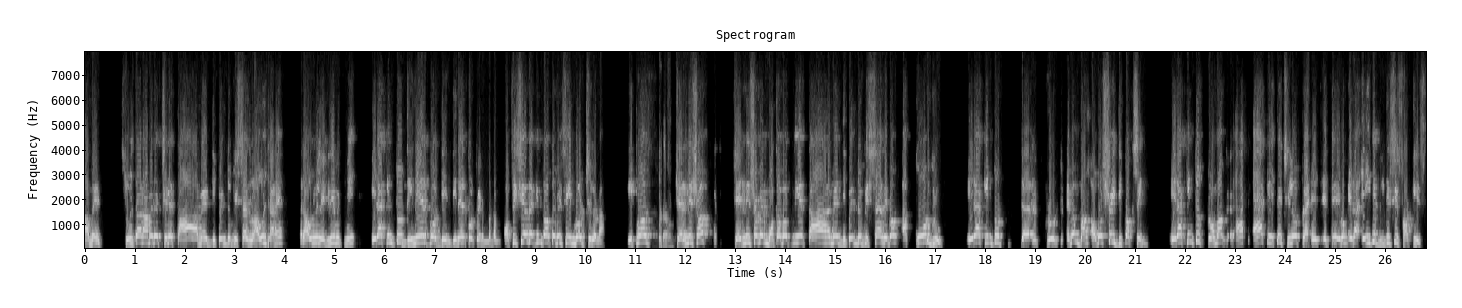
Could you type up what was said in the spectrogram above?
আহমেদ। সুলতান আহমেদের ছেলে তাহা আহমেদ, দীপেন্দু বিশ্বাস, রাহুল জানে। Rahul will agree with me এরা কিন্তু দিনের পর দিন, দিনের পর অফিসিয়ালরা কিন্তু অত বেশি ইনভলভ ছিল না। ইট ওয়াজ. চেরনিসব চেরনিসবের মতামত নিয়ে তা আহমেদ, দীপেন্দু বিশ্বাস এবং কোর গ্রুপ এরা কিন্তু এবং অবশ্যই দীপক সিং। এরা কিন্তু ক্রম, এক এক এতে ছিল এতে এবং এরা এই যে বিদেশি শর্টলিস্ট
